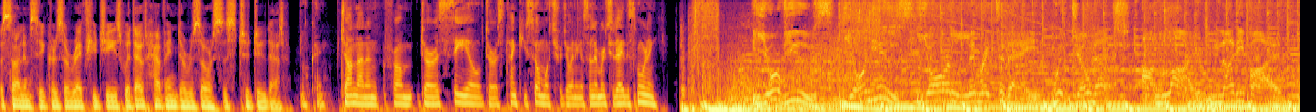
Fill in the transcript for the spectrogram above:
asylum seekers or refugees without having the resources to do that. Okay. John Lannon from Doras, CEO of Doras, thank you so much for joining us on Limerick today this morning. Your views, your news, your Limerick today with Joe Nash on Live 95.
